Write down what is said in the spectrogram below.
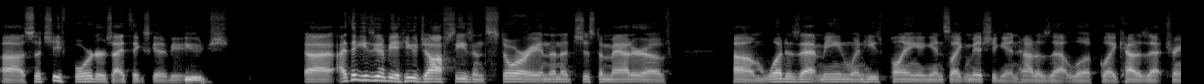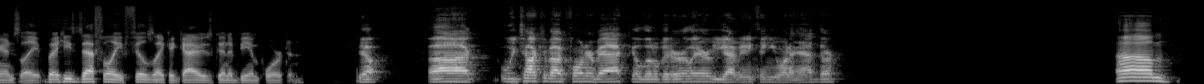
Uh, so Chief Borders, I think, is going to be huge. Uh, I think he's going to be a huge offseason story, and then it's just a matter of um, what does that mean when he's playing against like Michigan? How does that look? Like, how does that translate? But he's definitely feels like a guy who's going to be important. Yep. Uh, we talked about cornerback a little bit earlier. You have anything you want to add there? Um,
